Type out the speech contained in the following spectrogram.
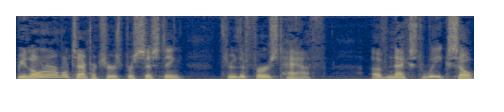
below normal temperatures persisting through the first half of next week. So,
